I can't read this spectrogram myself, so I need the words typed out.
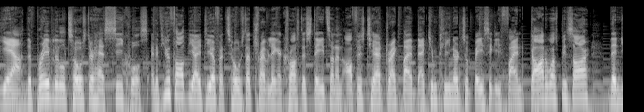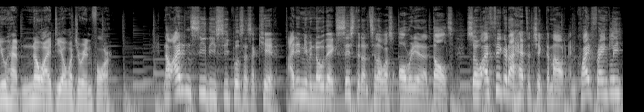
Yeah, The Brave Little Toaster has sequels, and if you thought the idea of a toaster traveling across the states on an office chair dragged by a vacuum cleaner to basically find God was bizarre, then you have no idea what you're in for. Now, I didn't see these sequels as a kid. I didn't even know they existed until I was already an adult, so I figured I had to check them out, and quite frankly,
